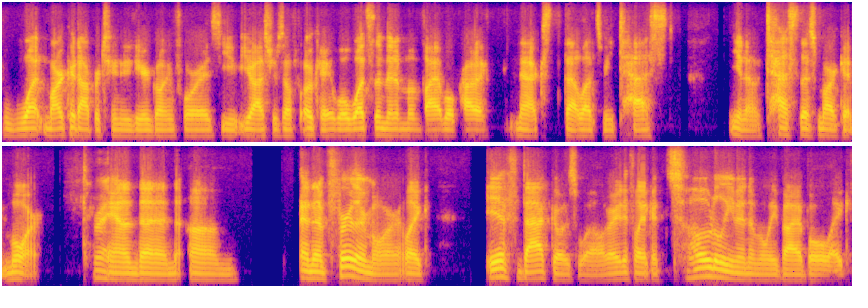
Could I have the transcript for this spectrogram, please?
what market opportunity you're going for is you you ask yourself okay well what's the minimum viable product next that lets me test you know test this market more? Right. And then um and then furthermore like if that goes well right if like a totally minimally viable like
